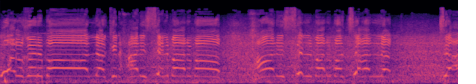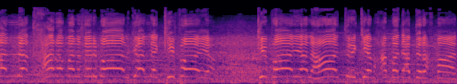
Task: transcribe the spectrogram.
والغربال! لكن حارس المرمى حارس المرمى تألق. تألق حرم الغربال. قال لك كفاية. كفاية الهاتريك يا محمد عبد الرحمن.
